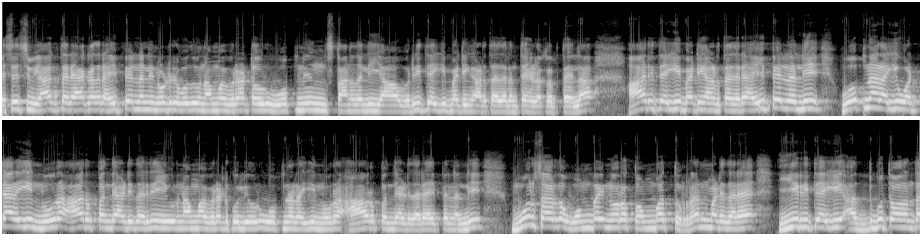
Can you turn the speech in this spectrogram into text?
ಯಶಸ್ವಿ ಆಗ್ತಾರೆ. ಯಾಕಂದ್ರೆ ಐ ಪಿ ಎಲ್ನಲ್ಲಿ ನೋಡಿರ್ಬೋದು ನಮ್ಮ ವಿರಾಟ್ ಅವರು ಓಪನಿಂಗ್ ಸ್ಥಾನದಲ್ಲಿ ಯಾವ ರೀತಿಯಾಗಿ ಬ್ಯಾಟಿಂಗ್ ಆಡ್ತಾ ಇದ್ದಾರೆ ಅಂತ ಹೇಳೋಕ್ಕಾಗ್ತಾ ಇಲ್ಲ. ಆ ರೀತಿಯಾಗಿ ಬ್ಯಾಟಿಂಗ್ ಆಡ್ತಾ ಇದ್ದಾರೆ. ಐ ಪಿ ಎಲ್ನಲ್ಲಿ ಓಪನರ್ ಆಗಿ ಒಟ್ಟಾರೆಯಾಗಿ ನೂರ ಆರು ಪಂದ್ಯ ಆಡಿದ್ದಾರೆ. ಇವರು ನಮ್ಮ ವಿರಾಟ್ ಕೊಹ್ಲಿ ಅವರು ಓಪನರ್ ಆಗಿ ನೂರ ಆರು ಪಂದ್ಯ ಆಡಿದ್ದಾರೆ ಐ ಪಿ ಎಲ್ನಲ್ಲಿ. ಮೂರು ಸಾವಿರದ ಒಂಬೈನೂರ ತೊಂಬತ್ತು ರನ್ ಮಾಡಿದ್ದಾರೆ. ಈ ರೀತಿಯಾಗಿ ಅದ್ಭುತವಾದಂಥ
